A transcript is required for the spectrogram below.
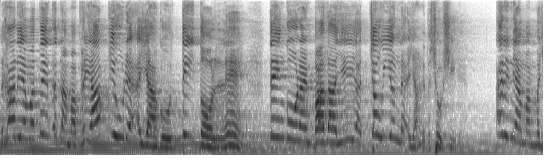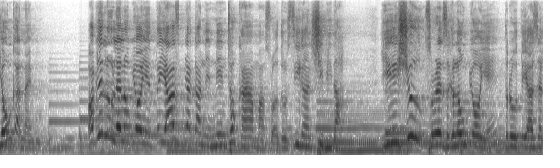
တခါတည်းမှာတင့်တက်တာမှာဖျားပြုတ်တဲ့အရာကိုတိတော်လဲတင်ကိုယ်တိုင်ဘာသာရေးအရကြောက်ရွံ့တဲ့အရာတွေတချို့ရှိတယ်အဲ့ဒီနေရာမှာမယုံကန်နိုင်ဘူးဘာဖြစ်လို့လဲလို့ပြောရင်တရားစပြတ်ကနေနင်ထုတ်ခံရမှာဆိုတော့သူစီကံရှိပြီးသားယေရှုဆိုတဲ့စကားလုံးပြောရင်သူတို့တရားစက်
